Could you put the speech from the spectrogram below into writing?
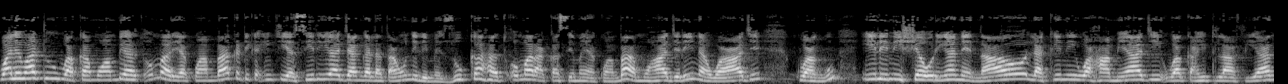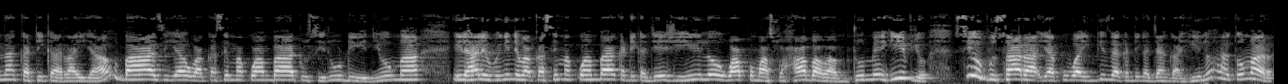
wale watu wakamwambia hat umar ya kwamba katika nchi ya siria janga la tauni limezuka. Hat umar akasema ya kwamba muhajirina waaje kwangu ili nishauriane nao lakini wahamiaji wakahitilafiana katika rai yao. Baadhi yao wakasema kwamba tusirudi nyuma ili hali wengine wakasema kwamba katika jeshi hilo wapo masahaba wa mtume. Hivyo sio busara ya kuwaingiza katika janga hilo. Hat umar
